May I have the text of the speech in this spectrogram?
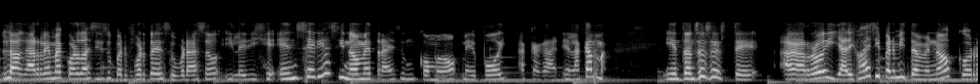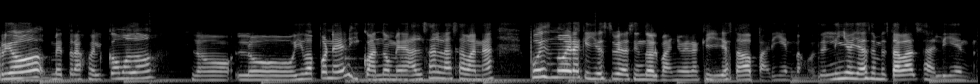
lo agarré, me acuerdo así súper fuerte de su brazo y le dije, ¿en serio si no me traes un cómodo me voy a cagar en la cama? Y entonces, este, agarró y ya dijo, ay, sí, permítame, ¿no? Corrió, me trajo el cómodo, lo, lo, iba a poner y cuando me alzan la sábana, pues no era que yo estuviera haciendo el baño, era que yo ya estaba pariendo, el niño ya se me estaba saliendo.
